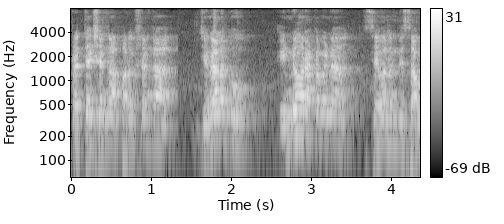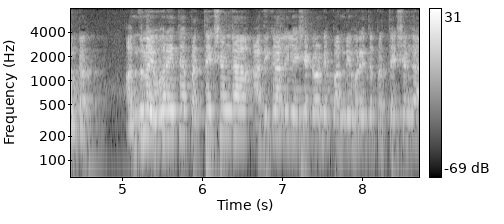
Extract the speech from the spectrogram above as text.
ప్రత్యక్షంగా పరోక్షంగా జనాలకు ఎన్నో రకమైన సేవలు అందిస్తూ ఉంటారు. అందులో ఎవరైతే ప్రత్యక్షంగా అధికారులు చేసేటువంటి పనులు ఎవరైతే ప్రత్యక్షంగా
